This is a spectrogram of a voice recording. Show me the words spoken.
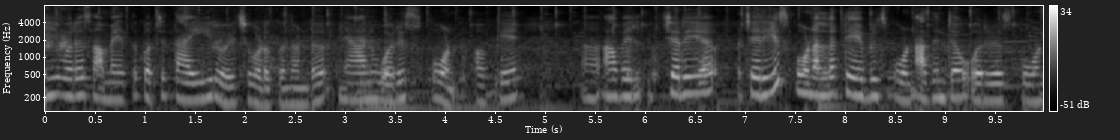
ഈ ഒരു സമയത്ത് കുറച്ച് തൈര് ഒഴിച്ച് കൊടുക്കുന്നുണ്ട്. ഞാൻ ഒരു സ്പൂൺ ഓക്കെ അവൽ ചെറിയ ചെറിയ സ്പൂണല്ല ടേബിൾ സ്പൂൺ അതിന്റെ ഒരു സ്പൂൺ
